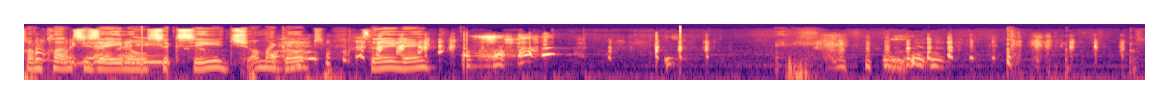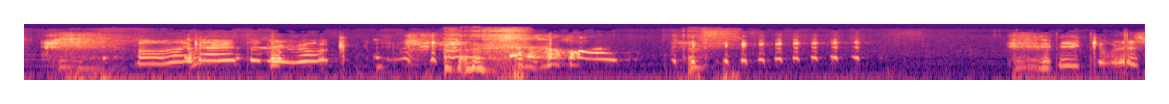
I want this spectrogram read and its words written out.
Tom Clancy's yeah, Anal mate. Six Siege. Oh my god, it's a new name. Oh my god, it's a new rock. he's giving us,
